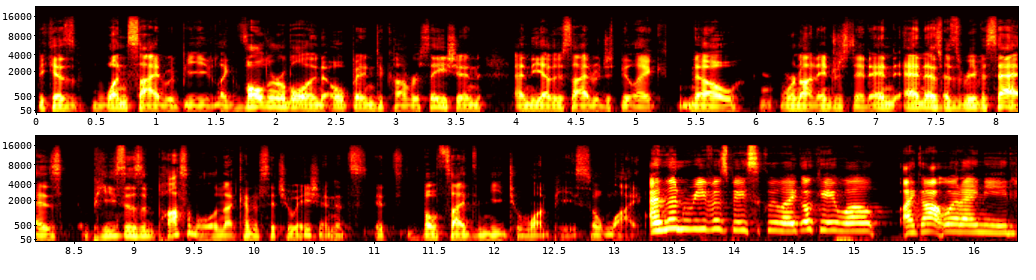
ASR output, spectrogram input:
because one side would be like vulnerable and open to conversation and the other side would just be like no we're not interested and and as, as riva says peace isn't possible in that kind of situation it's it's both sides need to want peace so why And then Riva's basically like, okay, well, I got what I need.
